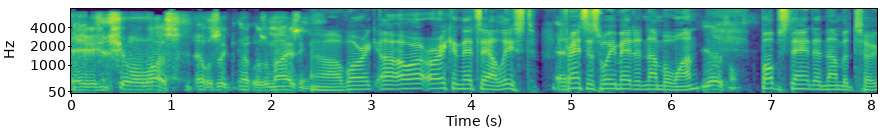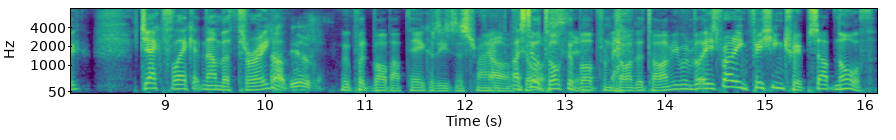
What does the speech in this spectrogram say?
He sure was. It was a, it was amazing. Oh, Warwick, uh, I reckon that's our list. Francis Ouimet at number one, Beautiful. Bob Stanton at number two, Jack Fleck at number three. Oh, beautiful. We put Bob up there because he's Australian. Oh, of I still talk to yeah. Bob from time to time. He wouldn't, he's running fishing trips up north.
